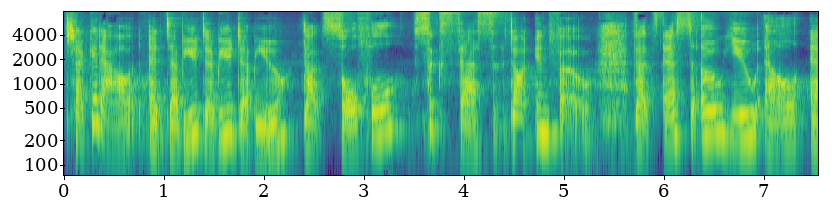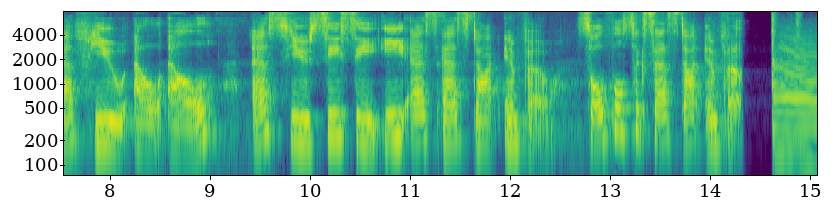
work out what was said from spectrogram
Check it out at www.soulfulsuccess.info. That's S O U L F U L L S-U-C-C-E-S-S dot info, soulfulsuccess.info.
